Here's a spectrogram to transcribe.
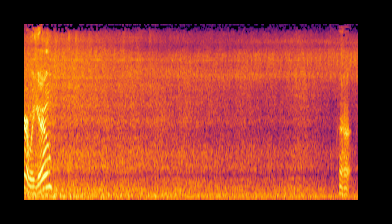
There we go.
